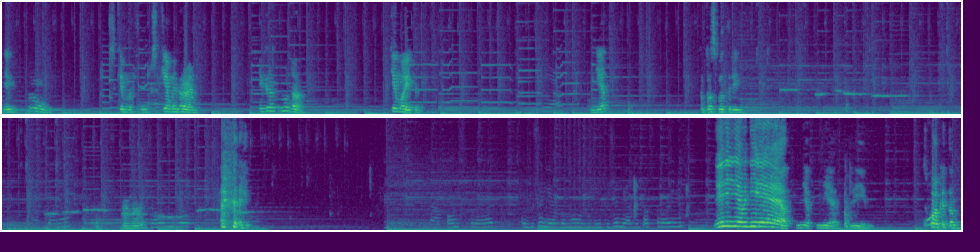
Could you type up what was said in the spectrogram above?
и, ну, с кем, с кем играем. Игрок, ну да. Тиммейты. Нет. Нет? Посмотри. Ага. Не-не-не, нет! Нет, нет, блин. Сколько там?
